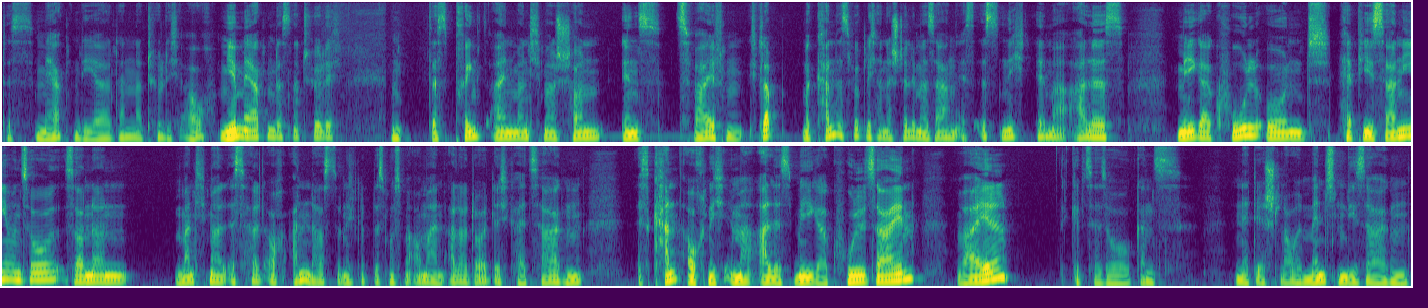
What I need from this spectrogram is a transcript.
Das merken die ja dann natürlich auch. Wir merken das natürlich. Und das bringt einen manchmal schon ins Zweifeln. Ich glaube, man kann das wirklich an der Stelle mal sagen. Es ist nicht immer alles mega cool und happy sunny und so, sondern manchmal ist halt auch anders. Und ich glaube, das muss man auch mal in aller Deutlichkeit sagen. Es kann auch nicht immer alles mega cool sein, weil da gibt es ja so ganz nette, schlaue Menschen, die sagen,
